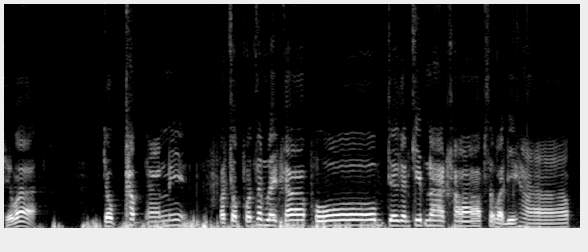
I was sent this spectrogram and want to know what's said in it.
ถือว่าจบครับงานนี้ ประสบผลสำเร็จครับ ผม เจอกันคลิปหน้าครับ สวัสดีครับ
